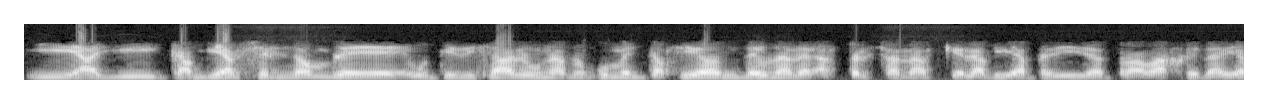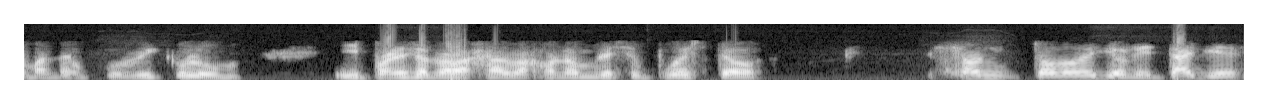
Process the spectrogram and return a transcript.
y allí cambiarse el nombre, utilizar una documentación de una de las personas que le había pedido trabajo y le había mandado un currículum y ponerse a trabajar bajo nombre supuesto, son todo ellos detalles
